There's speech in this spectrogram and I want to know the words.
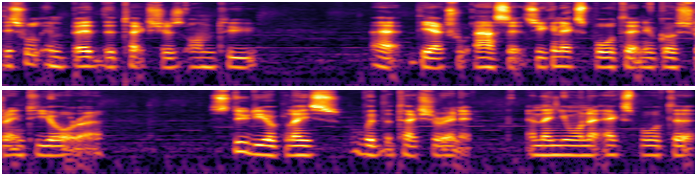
This will embed the textures onto uh, the actual asset so you can export it and it'll go straight into your uh, studio place with the texture in it and then you want to export it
